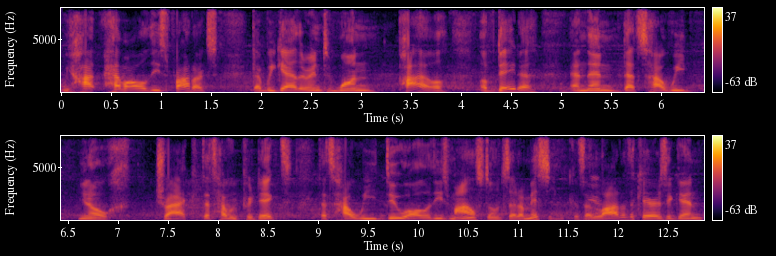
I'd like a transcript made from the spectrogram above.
we ha- have all of these products that we gather into one pile of data, and then that's how we, you know, track, that's how we predict, that's how we do all of these milestones that are missing. Because a lot of the carriers, again,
